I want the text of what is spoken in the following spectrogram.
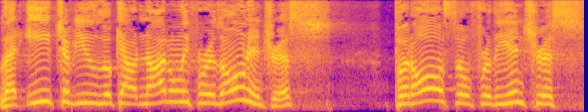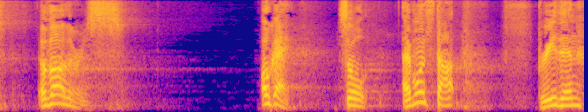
Let each of you look out not only for his own interests, but also for the interests of others. Okay, so everyone stop, breathe in,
